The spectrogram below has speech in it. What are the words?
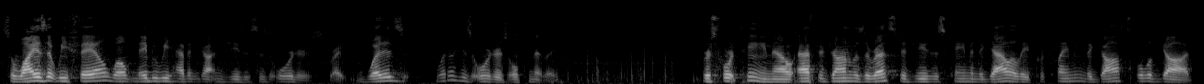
So why is it we fail? Well, maybe we haven't gotten Jesus' orders, right? What is what are his orders ultimately? Verse 14, now after John was arrested, Jesus came into Galilee proclaiming the gospel of God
